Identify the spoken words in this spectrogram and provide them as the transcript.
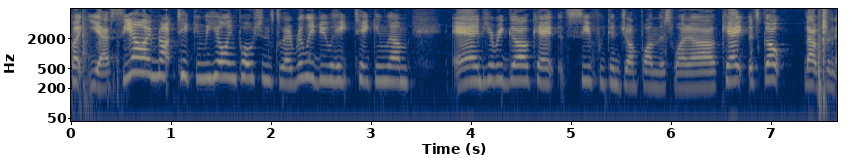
But, yeah, see how I'm not taking the healing potions because I really do hate taking them. And here we go. Okay, let's see if we can jump on this one. Okay, let's go. That was an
